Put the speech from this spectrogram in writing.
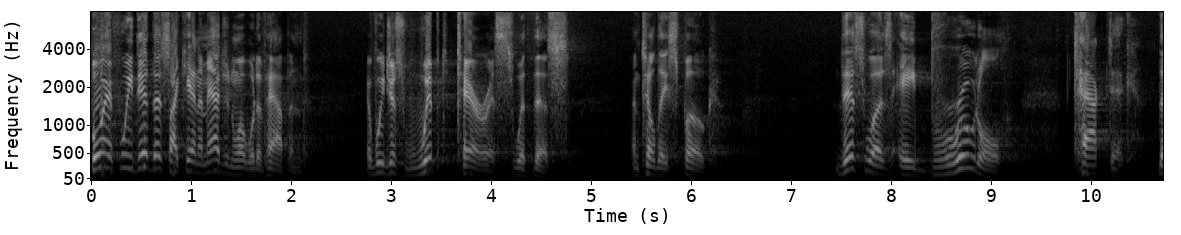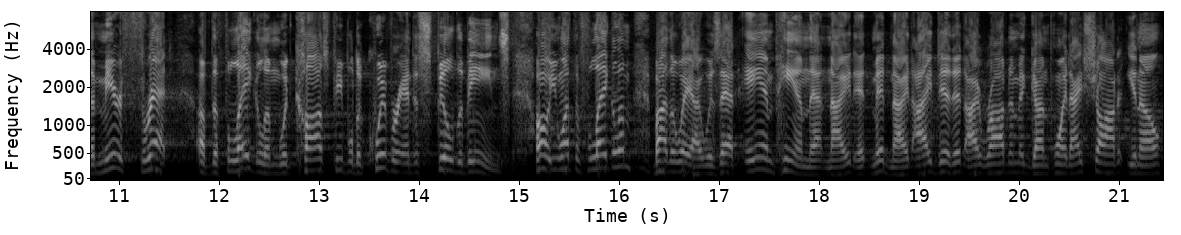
Boy, if we did this, I can't imagine what would have happened. If we just whipped terrorists with this until they spoke. This was a brutal tactic. The mere threat of the flagellum would cause people to quiver and to spill the beans. Oh, you want the flagellum? By the way, I was at AMPM that night at midnight. I did it. I robbed him at gunpoint. I shot you know.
